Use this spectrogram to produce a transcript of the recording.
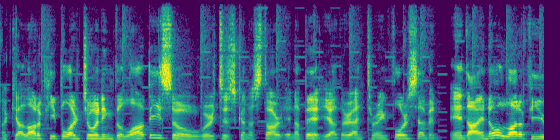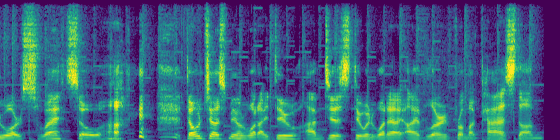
Okay, a lot of people are joining the lobby, so we're just gonna start in a bit. Yeah, they're entering floor 7. And I know a lot of you are sweat, so uh, don't judge me on what I do. I'm just doing what I, have learned from my past, um,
